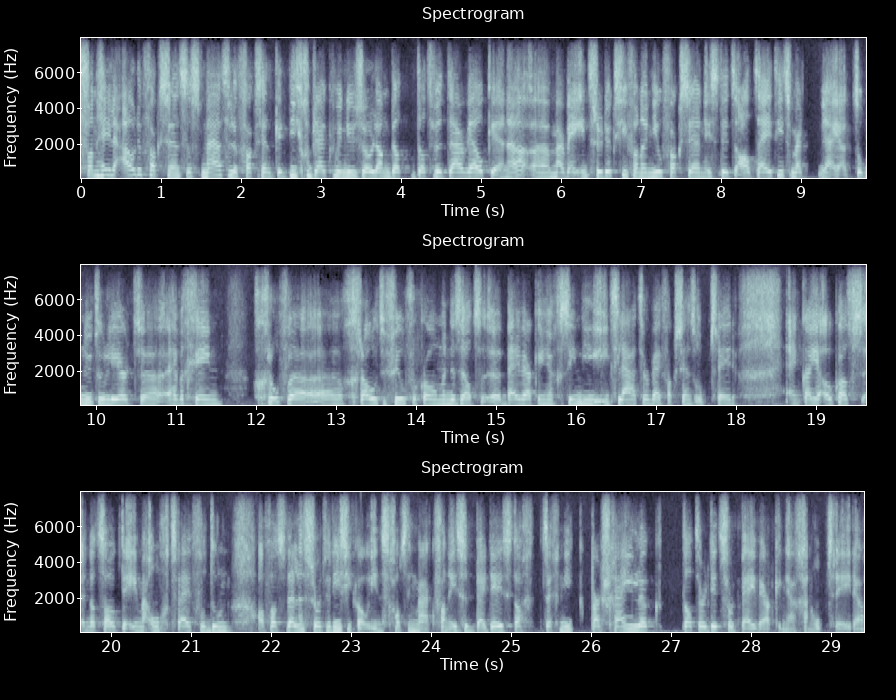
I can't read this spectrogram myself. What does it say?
van hele oude vaccins, als mazelenvaccin, kijk, die gebruiken we nu zo lang dat, dat we het daar wel kennen. Uh, maar bij introductie van een nieuw vaccin is dit altijd iets. Maar ja, ja tot nu toe leert, uh, hebben geen grove, uh, grote, veel voorkomende zeld, bijwerkingen gezien die iets later bij vaccins optreden. En kan je ook als, en dat zal ook de EMA ongetwijfeld doen, alvast wel een soort risico-inschatting maken van is het bij deze techniek waarschijnlijk dat er dit soort bijwerkingen gaan optreden.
